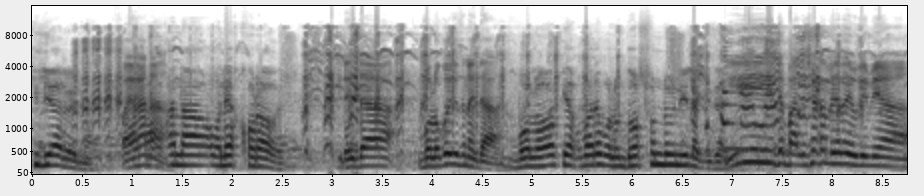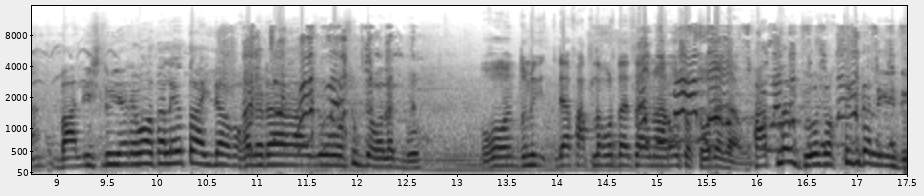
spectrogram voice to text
ক্লিয়ার হয় না। পায়খানা? পায়খানা অনেক খরা হয়। এটা বলো কই গেছে না ইদা বলক একবারে বলক দশ পনেরো মিনিট লাগি যায় ই এটা বালিশাটা লইয়া যাই মিয়া? বালিশ লই আরে ও তো আইলাম ওখানে একটা দেওয়া লাগবো। ও তুমি পাতলা করতে চাও না আরও শক্ত করতে চাও? পাতলা হইতো শক্ত কিটা লেগে দিত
